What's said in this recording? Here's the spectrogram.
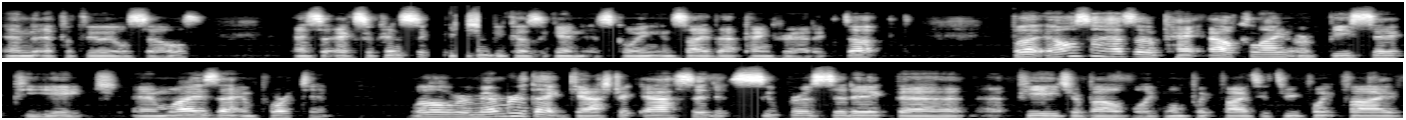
and the epithelial cells. And it's an exocrine secretion because, again, it's going inside that pancreatic duct. But it also has a alkaline or basic pH. And why is that important? Well, remember that gastric acid, it's super acidic, that uh, pH about like 1.5 to 3.5.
